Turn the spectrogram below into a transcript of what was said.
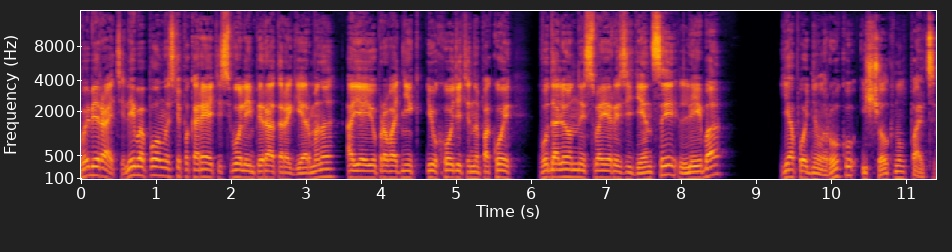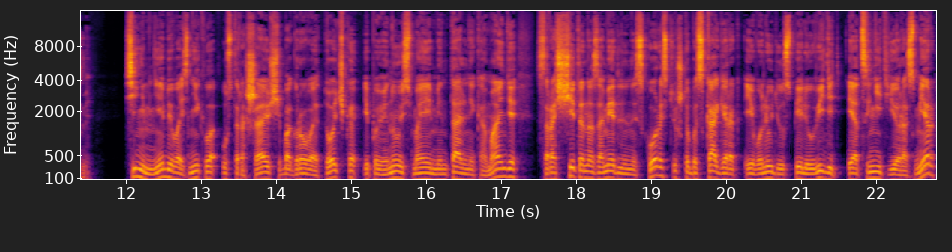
Выбирайте, либо полностью покоряетесь воле императора Германа, а я ее проводник, и уходите на покой в удаленной своей резиденции, либо... Я поднял руку и щелкнул пальцами. В синем небе возникла устрашающая багровая точка и, повинуясь моей ментальной команде, с рассчитанно замедленной скоростью, чтобы Скагерок и его люди успели увидеть и оценить ее размер,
